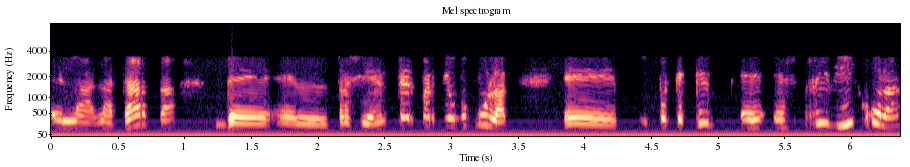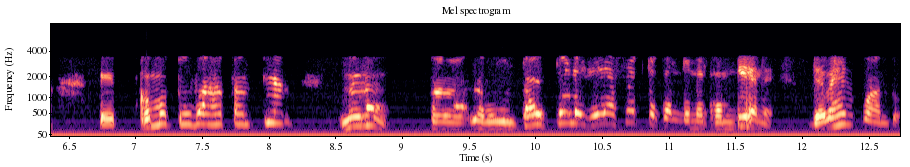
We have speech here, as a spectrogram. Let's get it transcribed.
la, carta del presidente del Partido Popular eh, porque es que eh, es ridícula eh, cómo tú vas a plantear no no para la voluntad del pueblo yo la acepto cuando me conviene de vez en cuando.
